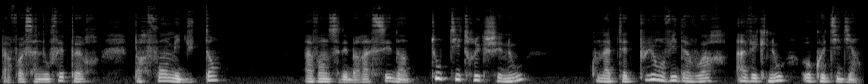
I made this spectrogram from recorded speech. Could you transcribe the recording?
Parfois ça nous fait peur. Parfois on met du temps avant de se débarrasser d'un tout petit truc chez nous qu'on n'a peut-être plus envie d'avoir avec nous au quotidien.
